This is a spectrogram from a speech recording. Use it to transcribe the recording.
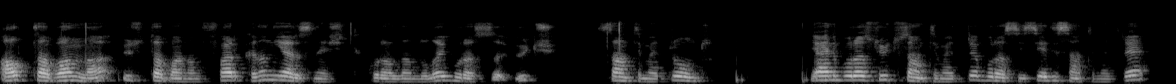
alt tabanla üst tabanın farkının yarısına eşit. Kuraldan dolayı burası 3 santimetre oldu. Yani burası 3 santimetre, burası ise 7 santimetre.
